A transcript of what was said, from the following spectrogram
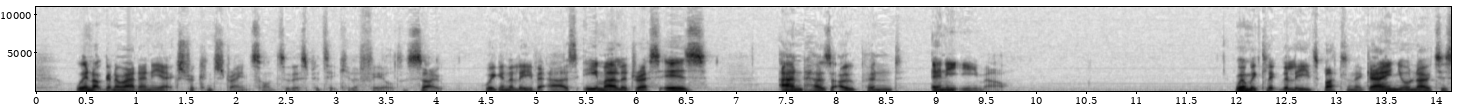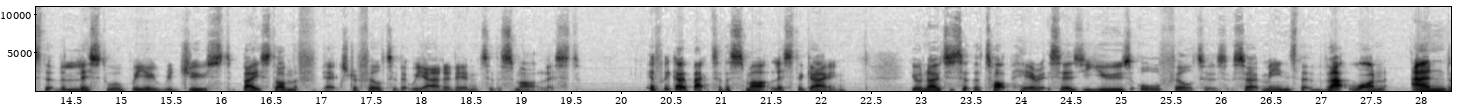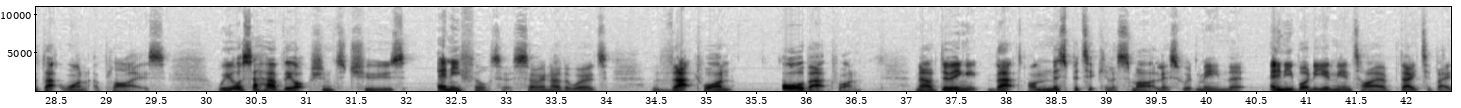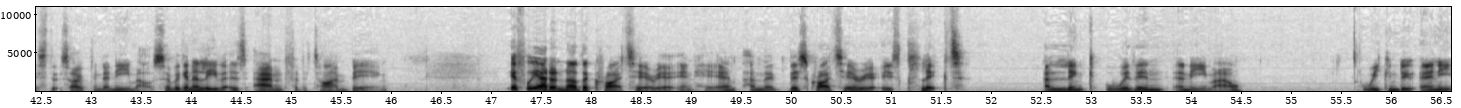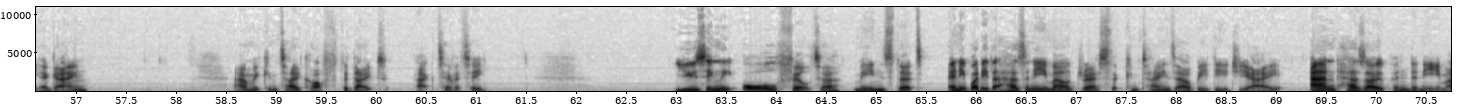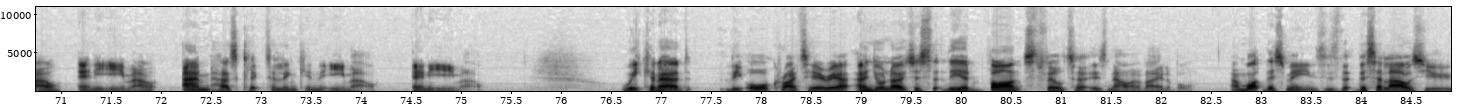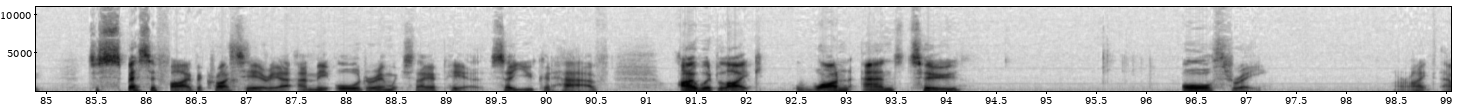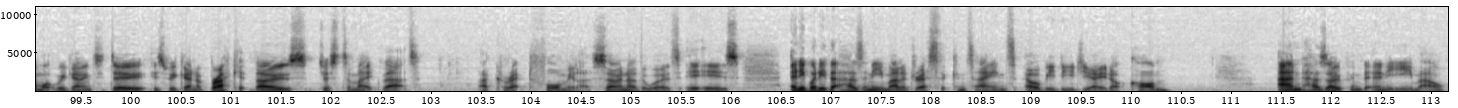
we're not going to add any extra constraints onto this particular field. So we're going to leave it as email address is and has opened any email. When we click the leads button again, you'll notice that the list will be reduced based on the extra filter that we added into the smart list. If we go back to the smart list again, you'll notice at the top here it says use all filters. So it means that that one and that one applies. We also have the option to choose any filter. So in other words, that one or that one. Now doing that on this particular smart list would mean that anybody in the entire database that's opened an email. So we're going to leave it as AND for the time being. If we add another criteria in here, and the, this criteria is clicked, a link within an email, we can do any again, and we can take off the date activity. Using the all filter means that anybody that has an email address that contains LBDGA and has opened an email, any email, and has clicked a link in the email, any email. We can add the OR criteria and you'll notice that the advanced filter is now available. And what this means is that this allows you to specify the criteria and the order in which they appear. So you could have, I would like 1 and 2 or 3. Alright, and what we're going to do is we're going to bracket those just to make that a correct formula. So in other words, it is anybody that has an email address that contains lbdga.com and has opened any email,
